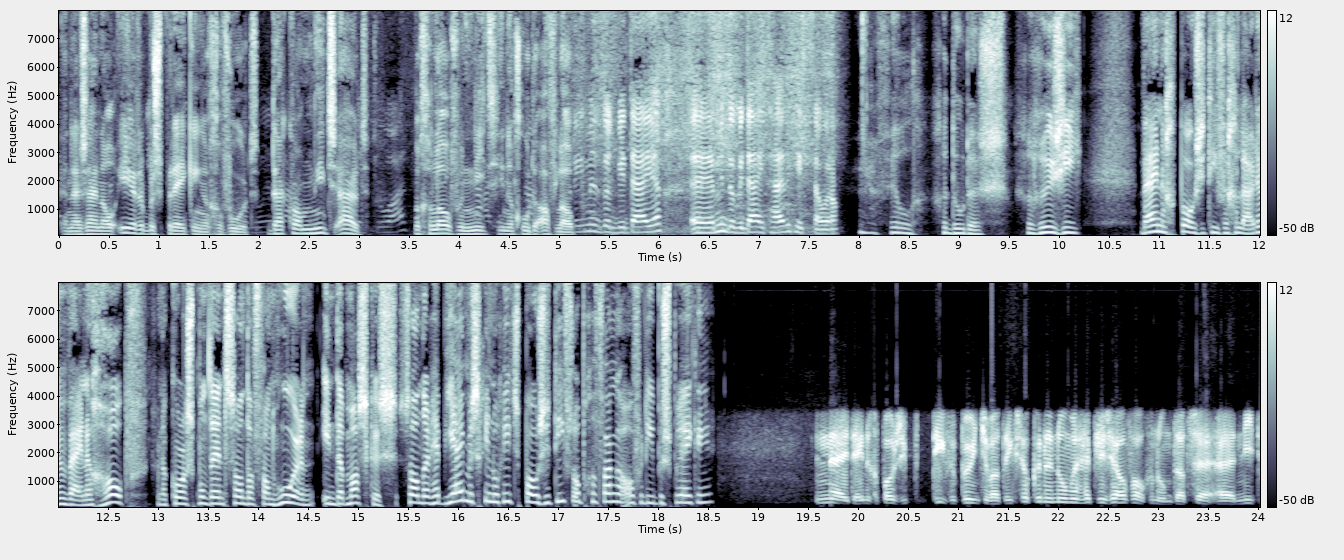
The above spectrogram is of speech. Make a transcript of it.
en er zijn al eerder besprekingen gevoerd. Daar kwam niets uit. We geloven niet in een goede afloop. Ja, veel gedoe dus, ruzie. Weinig positieve geluiden en weinig hoop. De correspondent Sander van Hoorn in Damascus. Sander, heb jij misschien nog iets positiefs opgevangen over die besprekingen? Nee, het enige positieve puntje wat ik zou kunnen noemen... heb je zelf al genoemd, dat ze uh, niet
